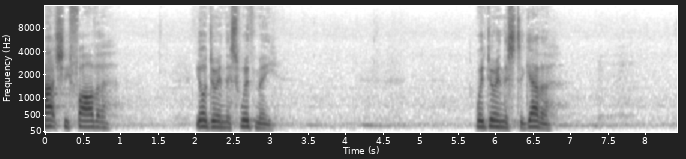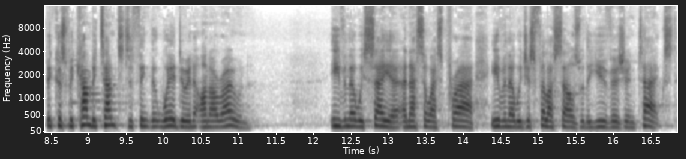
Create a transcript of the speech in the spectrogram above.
Actually, Father, you're doing this with me. We're doing this together. Because we can be tempted to think that we're doing it on our own. Even though we say an SOS prayer, even though we just fill ourselves with a YouVersion text,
